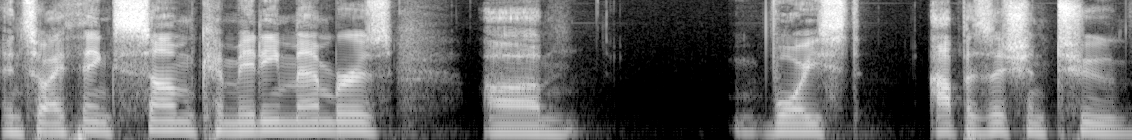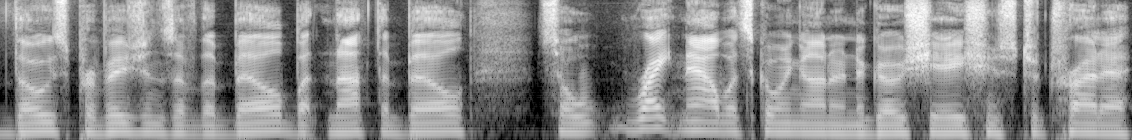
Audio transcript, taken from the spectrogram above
and so I think some committee members um, voiced opposition to those provisions of the bill, but not the bill. So right now, what's going on in negotiations to try to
